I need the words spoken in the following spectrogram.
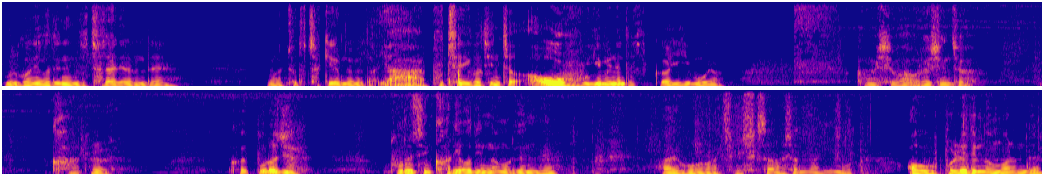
물건이 어디 있는지 찾아야 되는데 어, 저도 찾기 힘듭니다. 야 부채 이거 진짜 어우 이게 몇 년 됐을까 이게 뭐야? 가만있어 봐 어르신 저 칼을 그 부러진 부러진 칼이 어디 있나 모르겠네. 아이고 아침 식사 하셨나 이게 뭐? 어우 벌레들이 너무 많은데.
